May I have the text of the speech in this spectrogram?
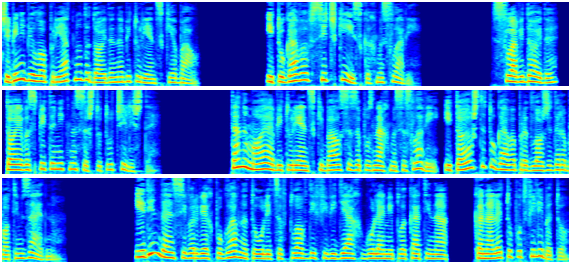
че би ни било приятно да дойде на абитуриентския бал. И тогава всички искахме Слави. Слави дойде, той е възпитаник на същото училище. Та на моя абитуриентски бал се запознахме с Слави и той още тогава предложи да работим заедно. И един ден си вървях по главната улица в Пловдив и видях големи плакати на «Каналето под Филибето»,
